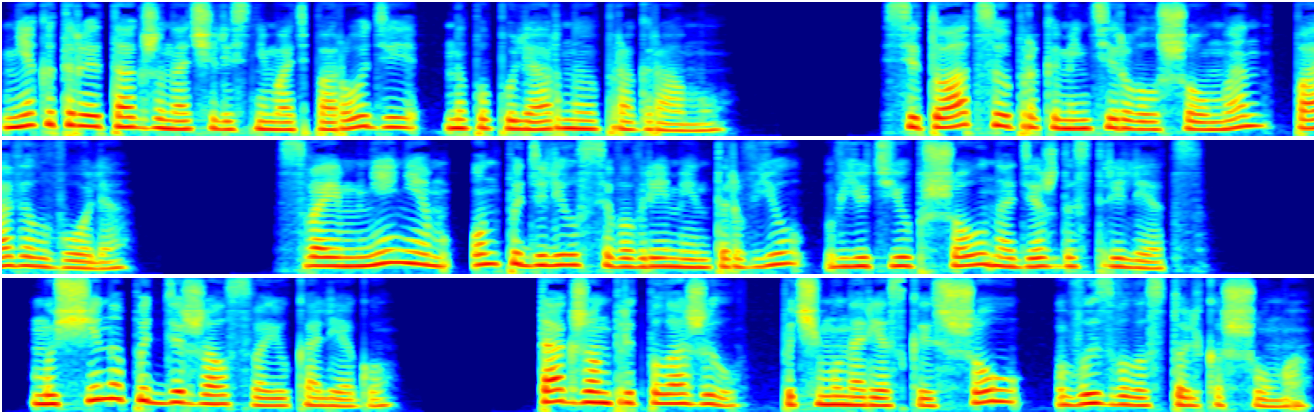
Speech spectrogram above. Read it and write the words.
Некоторые также начали снимать пародии на популярную программу. Ситуацию прокомментировал шоумен Павел Воля. Своим мнением он поделился во время интервью в YouTube-шоу «Надежда Стрелец». Мужчина поддержал свою коллегу. Также он предположил, почему нарезка из шоу вызвала столько шума.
